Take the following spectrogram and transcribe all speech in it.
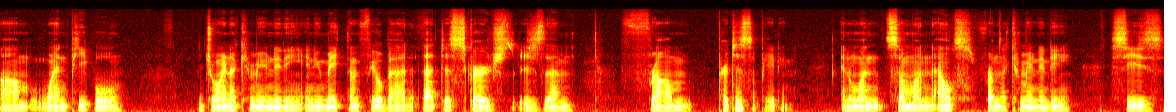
Um, when people join a community and you make them feel bad, that discourages them from participating. And when someone else from the community sees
